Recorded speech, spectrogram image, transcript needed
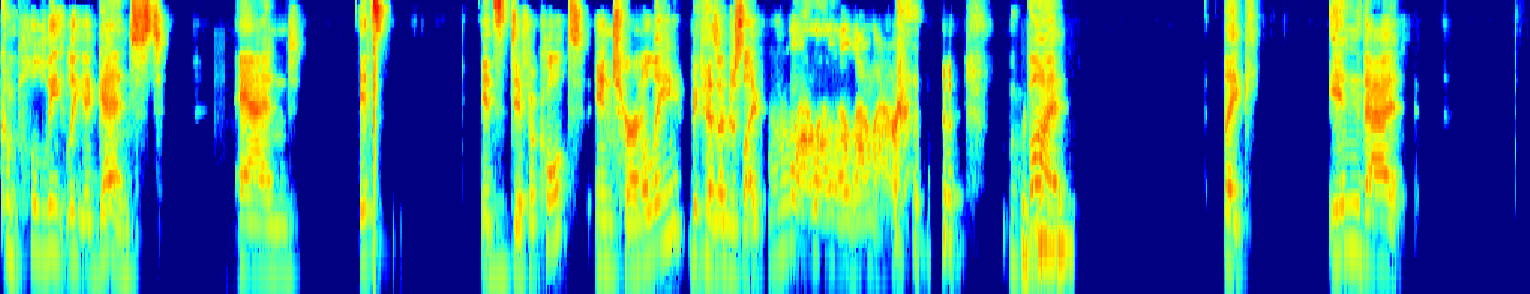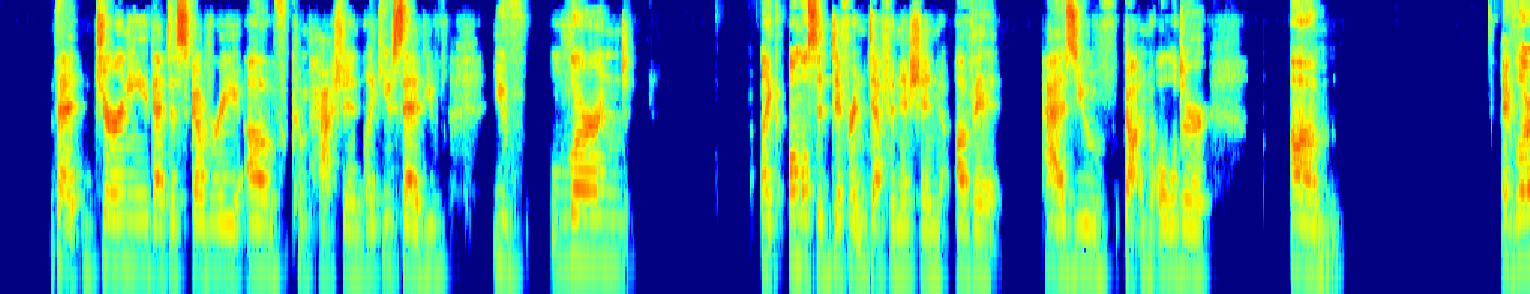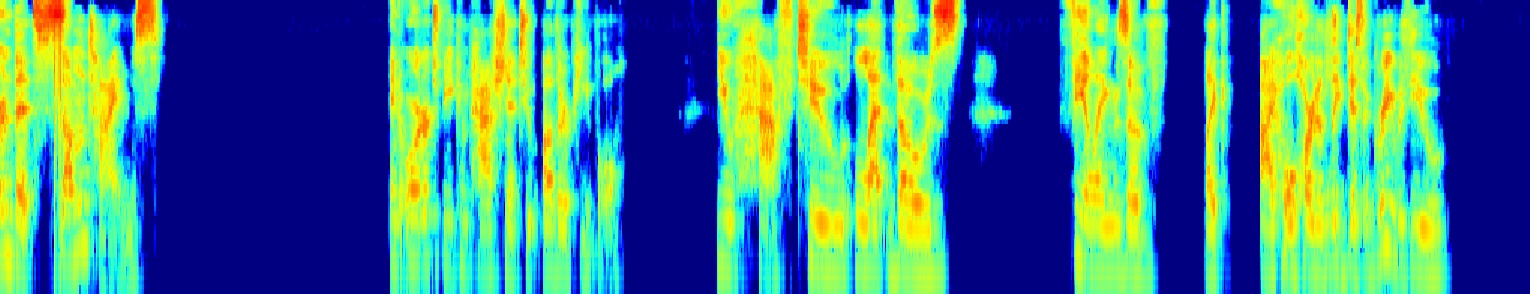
completely against and it's it's difficult internally because I'm just like but like in that that journey that discovery of compassion like you said you've you've learned like almost a different definition of it as you've gotten older. Um i've learned that sometimes in order to be compassionate to other people you have to let those feelings of like i wholeheartedly disagree with you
